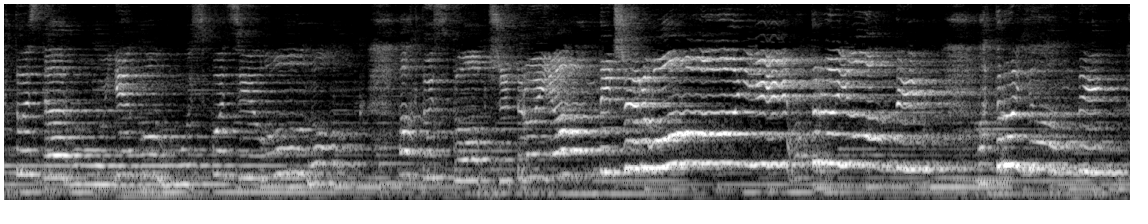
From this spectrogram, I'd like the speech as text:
хтось дарує комусь поцілунок, а хтось топче троянди червоні, троянди, а троянди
